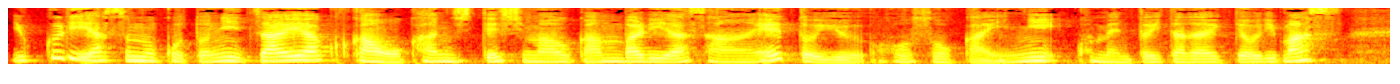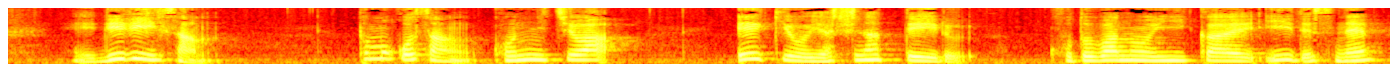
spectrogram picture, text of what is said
ゆっくり休むことに罪悪感を感じてしまう頑張り屋さんへという放送回にコメントいただいております。リリーさん、ともこさん、こんにちは。英気を養っている。言葉の言い換えいいですね。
